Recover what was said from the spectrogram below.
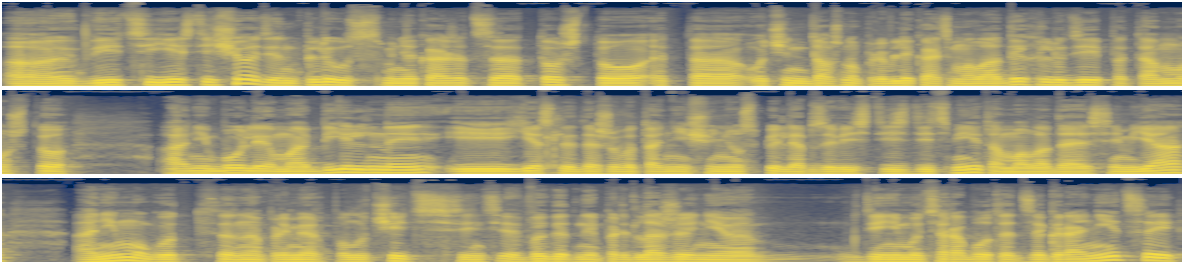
А, ведь есть еще один плюс, мне кажется, то, что это очень должно привлекать молодых людей, потому что они более мобильны, и если даже вот они еще не успели обзавестись детьми, там молодая семья, они могут, например, получить выгодные предложения где-нибудь работать за границей,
